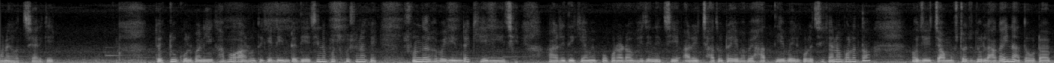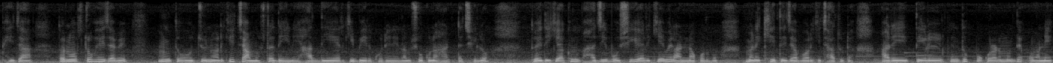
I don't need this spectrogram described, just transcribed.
মনে হচ্ছে আর কি। তো একটু গোল বানিয়ে খাব। আর ওদিকে ডিমটা দিয়েছি না পুচকুসোনাকে। সুন্দরভাবে ডিমটা খেয়ে নিয়েছি। আর এদিকে আমি পকোড়াটাও ভেজে নিচ্ছি। আর এই ছাতুটা এভাবে হাত দিয়ে বের করেছি কেন বলো তো? ওই যে চামচটা যদি লাগাই না, তো ওটা ভেজা তো নষ্ট হয়ে যাবে। তো ওর জন্য আর কি চামচটা দিইনি। হাত দিয়ে আর কি বের করে নিলাম। শুকনো হাতটা ছিল। তো এদিকে এখন ভাজি বসিয়ে আর কি আমি রান্না করব। মানে খেতে যাব আর কি ছাতুটা। আর এই তেল কিন্তু পকোড়ার মধ্যে অনেক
